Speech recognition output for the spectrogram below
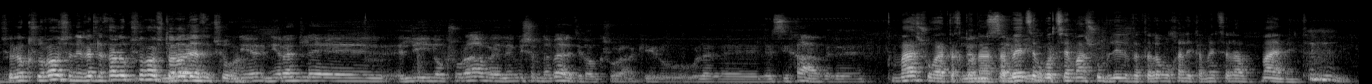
שלא קשורה או שנראית לך לא קשורה או שאתה לא יודע איך היא קשורה. נראית ל- לי לא קשורה ולמי שמדבר איתי לא קשורה, כאילו, ל- לשיחה ול... מה השורה התחתונה? אתה בעצם כאילו. רוצה משהו בלי ואתה לא מוכן להתאמץ עליו? מה האמת?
